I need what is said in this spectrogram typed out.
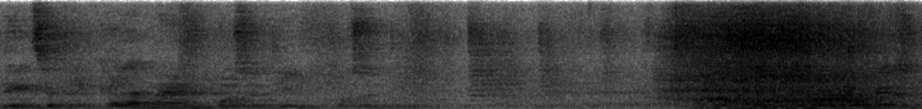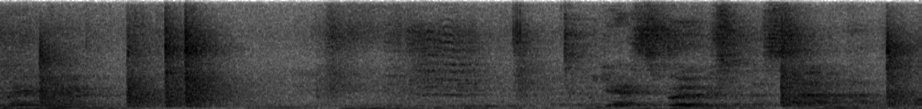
négyzetre kell emelni, pozitív, pozitív. Ez meg, ugye ezt fölviszed a számlába.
